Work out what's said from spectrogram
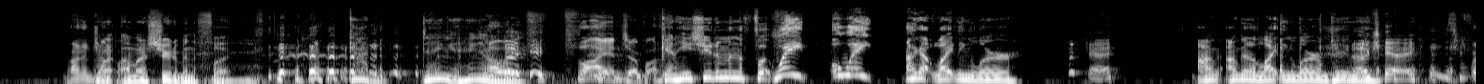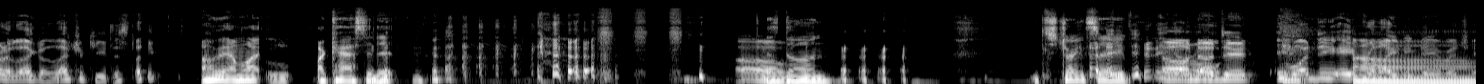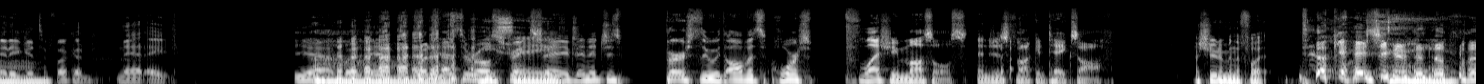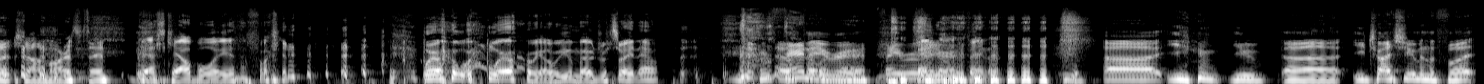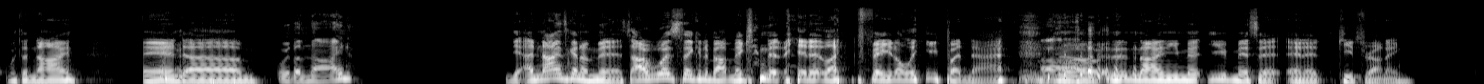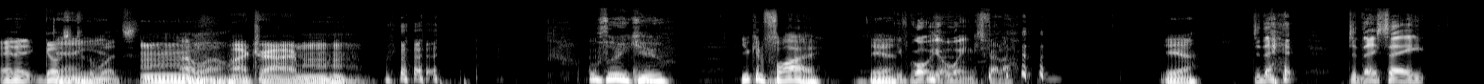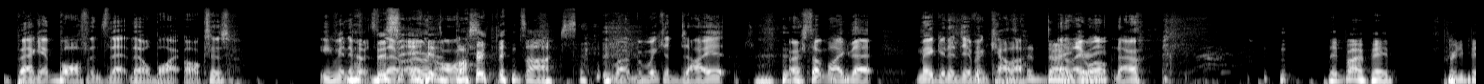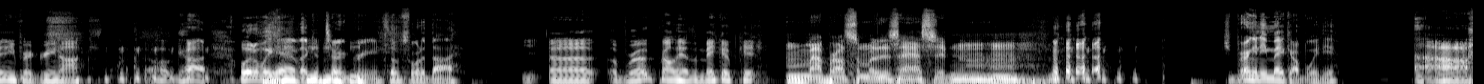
Run and I'm jump gonna, I'm gonna shoot him in the foot. God dang it! Hang on. Oh wait, fly and jump on. Can he shoot him in the foot? Wait! Oh wait! I got lightning lure. Okay. I'm I'm gonna lightning lure him too. me. Okay. He's in front of like electrocute this thing. Okay, I'm like I casted it. Oh. It's done. Strength save. Oh no, dude. 1d8 for Ah. lightning damage, and he gets a fucking nat 8. Yeah, but it, but it has to roll He strength saved. save, and it just bursts through with all of its horse fleshy muscles and just fucking takes off. I shoot him in the foot. okay, shoot him in the foot, Sean Marston. Best cowboy in the fucking. where, where where are we? Are we in Modris right now? Phandalin, man. Phandalin, Phandalin. Uh, you you uh you try to shoot him in the foot with a nine, and um With a 9? Yeah, a nine's gonna miss. I was thinking about making it hit it like fatally, but nah. Uh. no, nine you mi- you miss it, and it keeps running, and it goes Dang into the it. woods. Mm, Oh, well. I tried. mhm. Well, thank you. You can fly. Yeah, You've got your wings, fella. yeah. Did they did they say back at Boffins that they'll buy oxes? Even if it's this their is own ox? Barthen's ox. Right, but we could dye it or something like that. Make it a different color. and Dye they won't know. They'd probably pay pretty penny for a green ox. Oh god. What do we have that can turn green? Some sort of dye. Uh, a rogue probably has a makeup kit. Mm, I brought some of this acid. hmm Did you bring any makeup with you? Ah,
